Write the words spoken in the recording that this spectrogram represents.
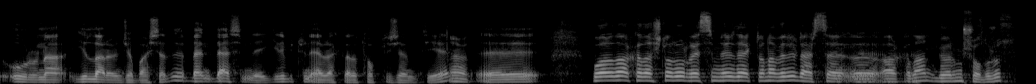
uğruna yıllar önce başladı. Ben Dersim'le ilgili bütün evrakları toplayacağım diye. Evet. Ee, Bu arada arkadaşlar o resimleri de ekrana verirlerse e, arkadan görmüş oluruz.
